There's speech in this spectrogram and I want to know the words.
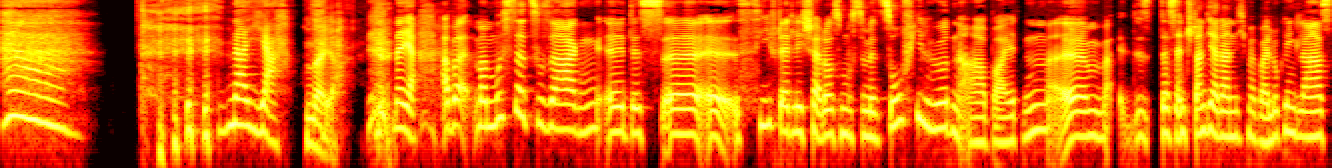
ah, naja. Naja. Naja, aber man muss dazu sagen, äh, dass äh, äh, Thief Deadly Shadows musste mit so viel Hürden arbeiten. Ähm, das, das entstand ja dann nicht mehr bei Looking Glass,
